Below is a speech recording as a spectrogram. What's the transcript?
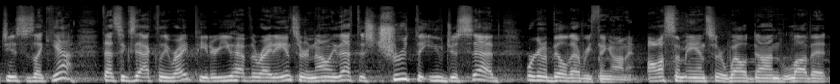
Jesus is like, yeah, that's exactly right, Peter. You have the right answer. And not only that, this truth that you've just said, we're going to build everything on it. Awesome answer. Well done. Love it.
